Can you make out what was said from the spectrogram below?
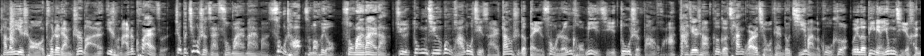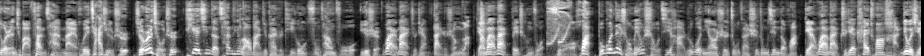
他们一手托着两只碗，一手拿着筷子，这不就是在送外卖吗？宋朝怎么会有送外卖的？据《东京梦华录》记载，当时的北宋人口密集，都市繁华，大街上各个餐馆、酒店都挤满了顾客。为了避免拥挤，很多人就把饭菜买回家去吃。久而久之，贴心的餐厅老板就开始提供送餐服务，于是外卖就这样诞生了。点外卖被称作锁换，不过那时候没有手机哈。如果你要是住在市中心的话，点外卖直接开窗喊就行。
